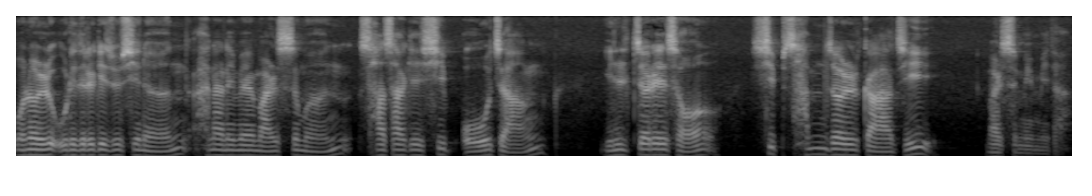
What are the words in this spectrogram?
오늘 우리들에게 주시는 하나님의 말씀은 사사기 15장 1절에서 13절까지 말씀입니다.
